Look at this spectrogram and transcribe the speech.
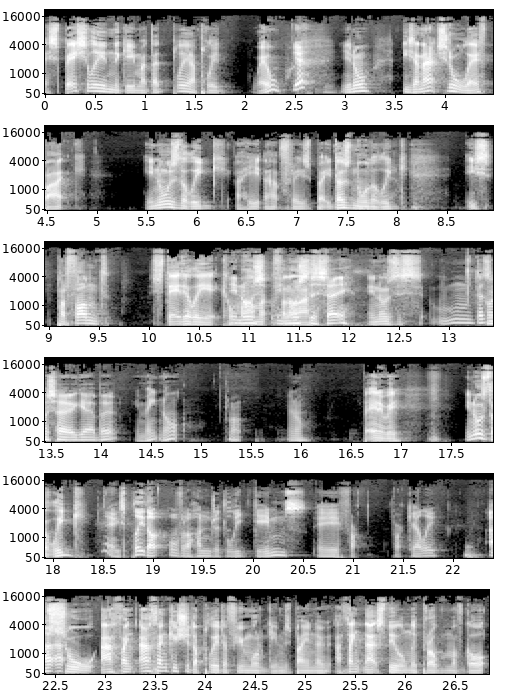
Especially in the game I did play, I played well. Yeah. You know, he's a natural left back. He knows the league. I hate that phrase, but he does know the league. He's performed steadily at He knows, Kilmarnock he for knows the the last. city. He knows this. Mm, does he? Knows how to get about. He might not. Well. you know. But anyway, he knows the league. Yeah, he's played over hundred league games uh, for for Kelly. Uh, so I think I think he should have played a few more games by now. I think that's the only problem I've got,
